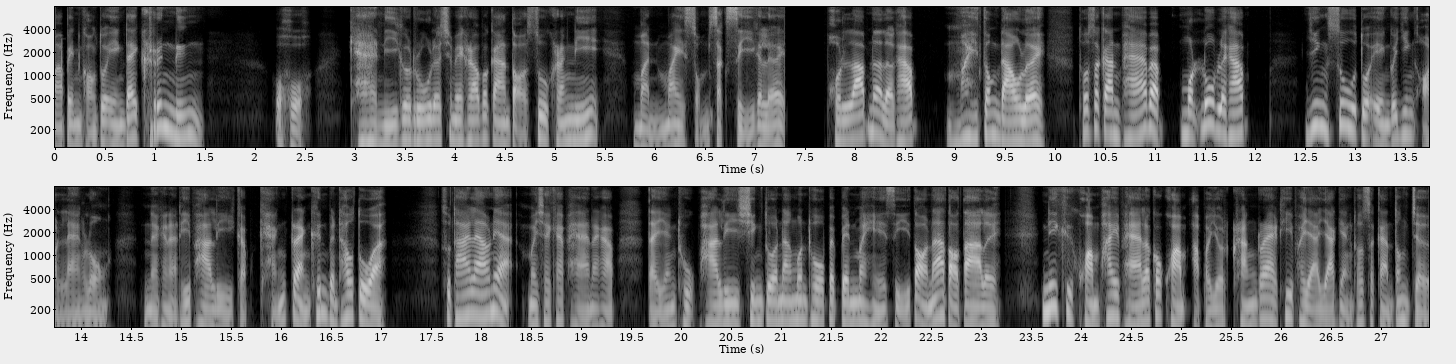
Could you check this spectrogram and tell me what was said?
มาเป็นของตัวเองได้ครึ่งหนึ่งโอ้โห แค่นี้ก็รู้แล้วใช่ไหมครับ ว่าการต่อสู้ครั้งนี้ มันไม่สมศักดิ์ศรีกันเลย ผลลัพธ์น่ะเหรอครับ ไม่ต้องเดาเลย ทศกัณฐ์แพ้แบบหมดรูปเลยครับ ยิ่งสู้ตัวเองก็ยิ่งอ่อนแรงลง ในขณะที่พาลีกับแข็งแกร่งขึ้นเป็นเท่าตัว สุดท้ายแล้วเนี่ยไม่ใช่แค่แพ้นะครับ แต่ยังถูกพาลีชิงตัวนางมนโทไปเป็นมเหสีต่อหน้าต่อตาเลย นี่คือความพ่ายแพ้แล้วก็ความอัปยศครั้งแรกที่พญายักษ์อย่างทศกัณฐ์ต้องเจอ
